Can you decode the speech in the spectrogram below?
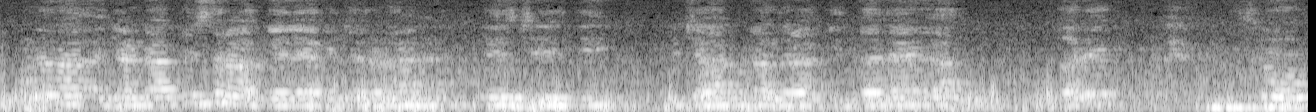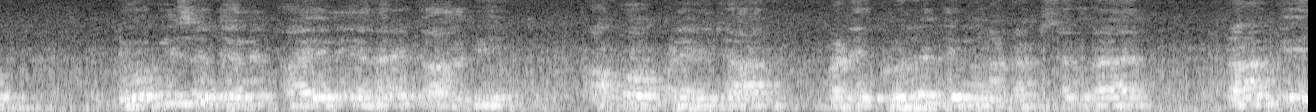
ਉਹਨਾਂ ਦਾ ਏਜੰਡਾ ਕਿਸ ਤਰ੍ਹਾਂ ਅੱਗੇ ਲੈ ਕੇ ਚੱਲਣਾ ਹੈ, ਇਸ ਚੀਜ਼ ਦੀ ਵਿਚਾਰ ਵਟਾਂਦਰਾ ਕੀਤਾ ਜਾਏਗਾ। ਹਰ ਇੱਕ ਸੋ ਜੋ ਵੀ ਸੱਜਣ ਆਏ ਨੇ ਹਰ ਇੱਕ ਆਦਮੀ ਆਪੋ ਆਪਣੇ ਵਿਚਾਰ ਬੜੇ ਖੁੱਲ੍ਹੇ ਦਿਲ ਨਾਲ ਰੱਖ ਸਕਦਾ ਹੈ, ਤਾਂ ਕਿ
